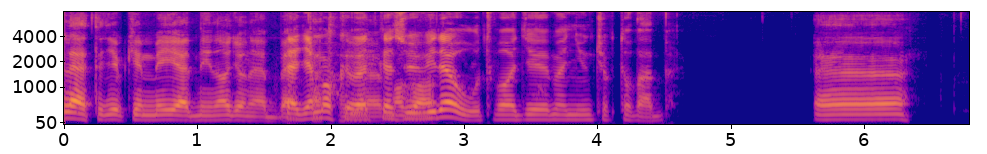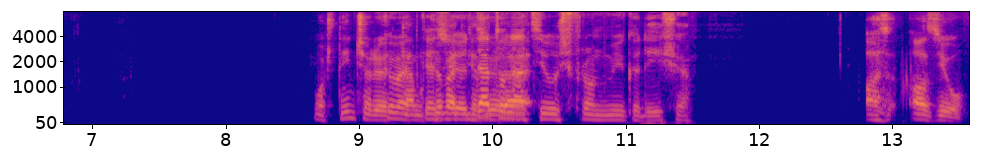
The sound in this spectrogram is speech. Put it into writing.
lehet egyébként mélyedni nagyon ebben. Tegyem a tehát, ö, következő maga- videót, vagy menjünk csak tovább? Ö, most nincs előttem. Következő, következőre- detonációs front működése. Az, az jó.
